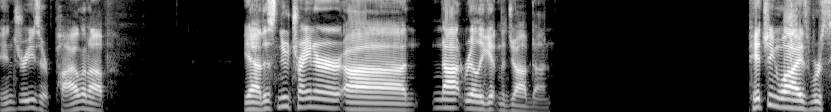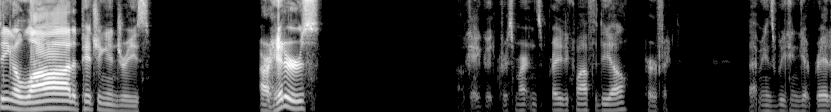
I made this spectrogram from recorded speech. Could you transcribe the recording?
Injuries are piling up. Yeah, this new trainer, uh, not really getting the job done. Pitching wise, we're seeing a lot of pitching injuries. Our hitters. Okay, good. Chris Martin's ready to come off the DL. Perfect. That means we can get rid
